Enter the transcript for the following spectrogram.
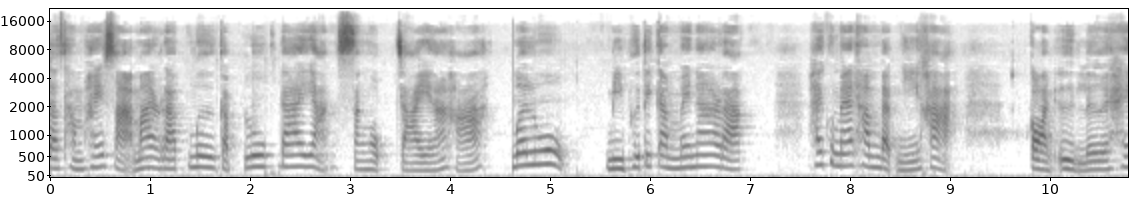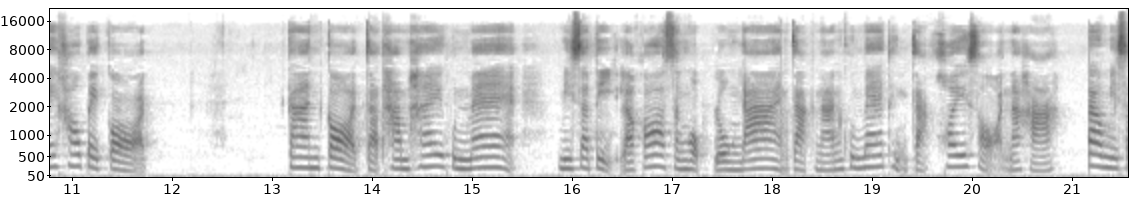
จะทำให้สามารถรับมือกับลูกได้อย่างสงบใจนะคะ เมื่อลูกมีพฤติกรรมไม่น่ารัก ให้คุณแม่ทำแบบนี้ค่ะ ก่อนอื่นเลยให้เข้าไปกอด การกอดจะทำให้คุณแม่มีสติแล้วก็สงบลงได้ จากนั้นคุณแม่ถึงจะค่อยสอนนะคะ เรามีส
